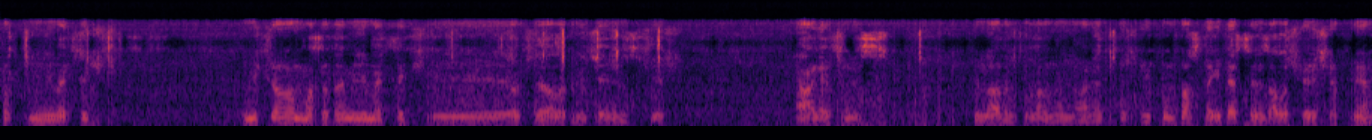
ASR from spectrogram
çok milimetrik mikron olmasa da milimetrik e, ölçüler alabileceğiniz bir aletimiz. Yıllardır kullanılan alettir. Bir kumpasla giderseniz alışveriş yapmaya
